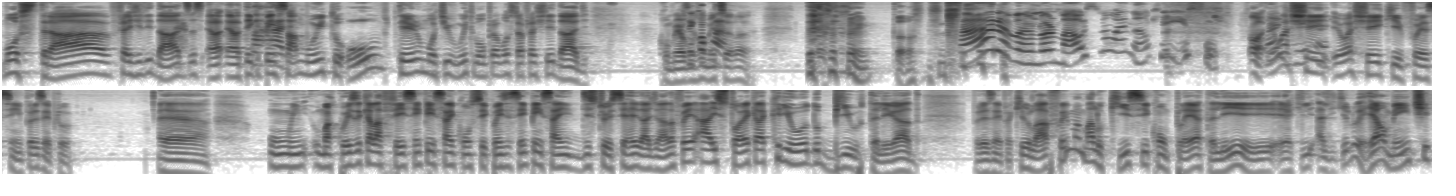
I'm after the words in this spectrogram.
mostrar fragilidades. Ela, ela tem que Para. pensar muito ou ter um motivo muito bom pra mostrar fragilidade. Como em alguns momentos ela. então. Para, mano, normal isso não é, não. Que isso? Ó, eu achei, eu achei que foi assim, por exemplo, é, um- uma coisa que ela fez sem pensar em consequências, sem pensar em distorcer a realidade de nada, foi a história que ela criou do Bill, tá ligado? Por exemplo, aquilo lá foi uma maluquice completa ali, e aquilo, ali- aquilo realmente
